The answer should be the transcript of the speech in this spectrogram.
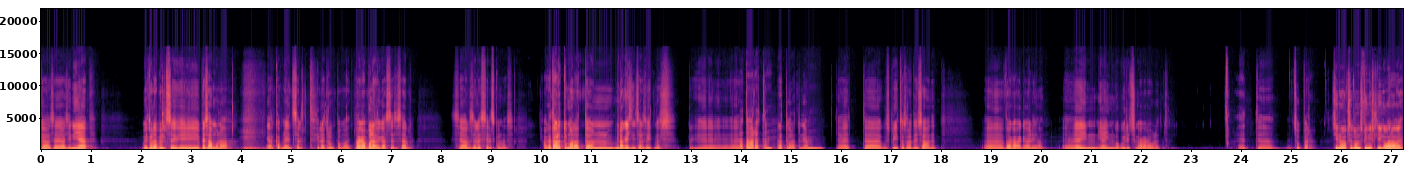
ka see asi nii jääb. või tuleb üldsegi pesamuna ja hakkab neid sealt üle trumpama, et väga põnev igastahes seal, seal selles seltskonnas. aga Tartu maraton, mina käisin seal sõitmas rattamaraton. rattamaraton, jah mm. -hmm. et äh, kus Priit osaleda ei saanud, et äh, väga äge oli ja jäin, jäin kogu üritusega väga rahule, et, et, äh, et super. sinu jaoks ei tulnud finišit liiga vara või?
